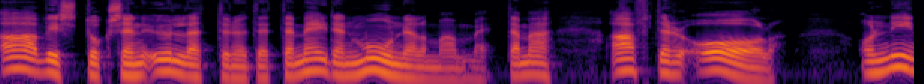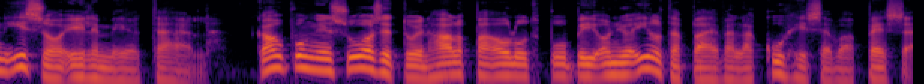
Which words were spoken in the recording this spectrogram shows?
aavistuksen yllättynyt, että meidän muunnelmamme, tämä after all, on niin iso ilmiö täällä. Kaupungin suosituin halpa olut pubi on jo iltapäivällä kuhiseva pesä.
